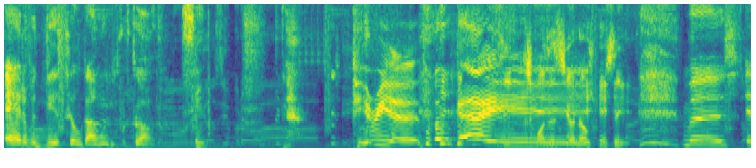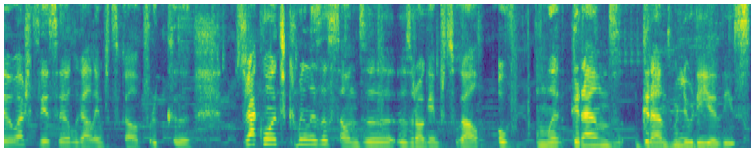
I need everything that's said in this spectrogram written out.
a erva devia ser legal em Portugal. Sim. Period. Ok. Responde assim ou não? Sim. Mas eu acho que devia ser legal em Portugal porque já com a descriminalização de, de droga em Portugal houve uma grande, grande melhoria disso.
